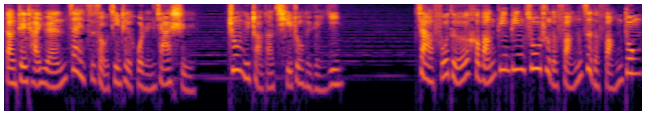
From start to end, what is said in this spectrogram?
当侦查员再次走进这户人家时，终于找到其中的原因。贾福德和王冰冰租住的房子的房东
